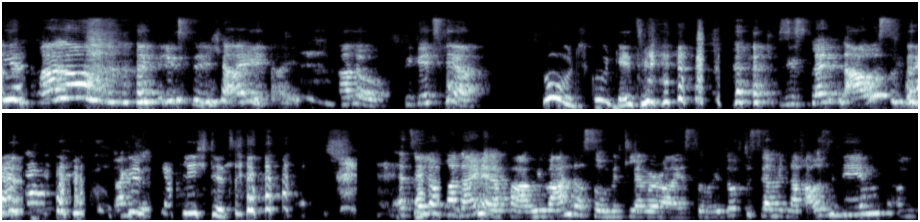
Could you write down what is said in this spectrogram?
Hier. Hallo. Grüß dich. Hi. Hi. Hallo. Wie geht's dir? Gut, gut geht's mir. Siehst blendend aus. Danke. Verpflichtet. Erzähl doch mal deine Erfahrung. Wie war denn das so mit Glamorize? So, ihr durftet es ja mit nach Hause nehmen. Und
